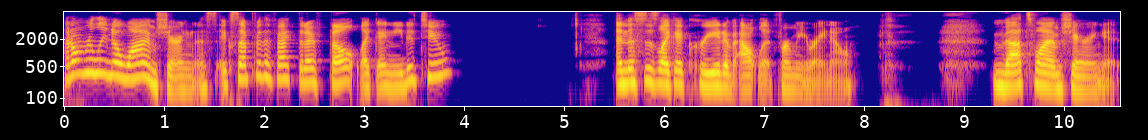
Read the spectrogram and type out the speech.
I don't really know why I'm sharing this, except for the fact that I felt like I needed to. And this is like a creative outlet for me right now. That's why I'm sharing it.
